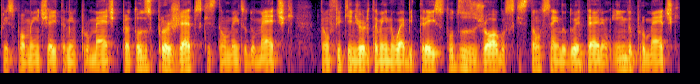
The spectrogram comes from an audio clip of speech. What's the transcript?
principalmente aí também para o Magic, para todos os projetos que estão dentro do Magic. Então fiquem de olho também no Web3, todos os jogos que estão saindo do Ethereum indo para o Magic,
